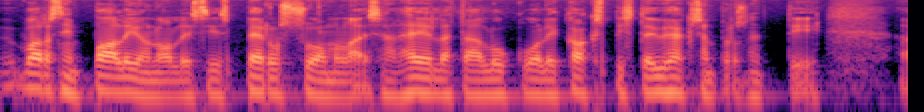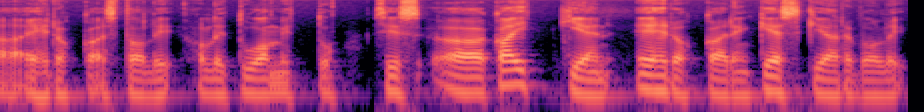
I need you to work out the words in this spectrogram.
varsin paljon oli siis perussuomalaisia. Heillä tämä luku oli 2,9 prosenttia ehdokkaista oli, oli tuomittu. Siis kaikkien ehdokkaiden keskiarvo oli,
